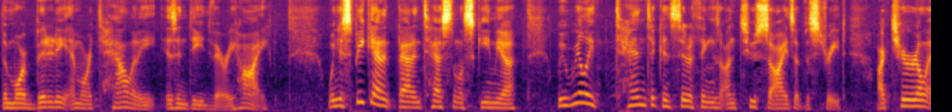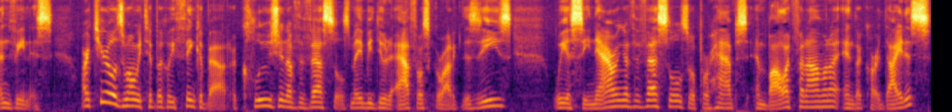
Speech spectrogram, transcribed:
the morbidity and mortality is indeed very high. When you speak about intestinal ischemia, we really tend to consider things on two sides of the street arterial and venous. Arterial is one we typically think about. Occlusion of the vessels may be due to atherosclerotic disease. We see narrowing of the vessels or perhaps embolic phenomena, endocarditis,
